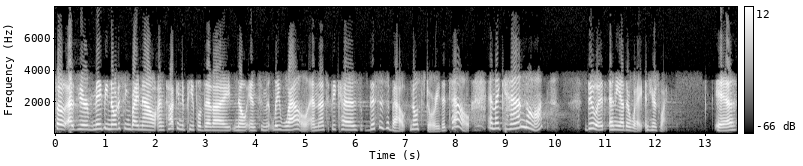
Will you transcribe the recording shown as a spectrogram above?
so as you're maybe noticing by now, I'm talking to people that I know intimately well, and that's because this is about no story to tell, and I cannot do it any other way. And here's why. If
